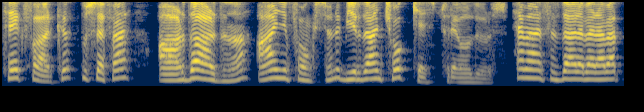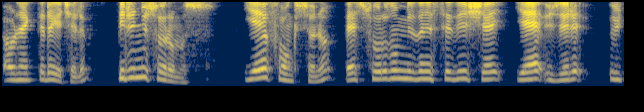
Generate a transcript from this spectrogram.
Tek farkı bu sefer ardı ardına aynı fonksiyonu birden çok kez türev alıyoruz. Hemen sizlerle beraber örneklere geçelim. Birinci sorumuz. Y fonksiyonu ve sorunun bizden istediği şey y üzeri 3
